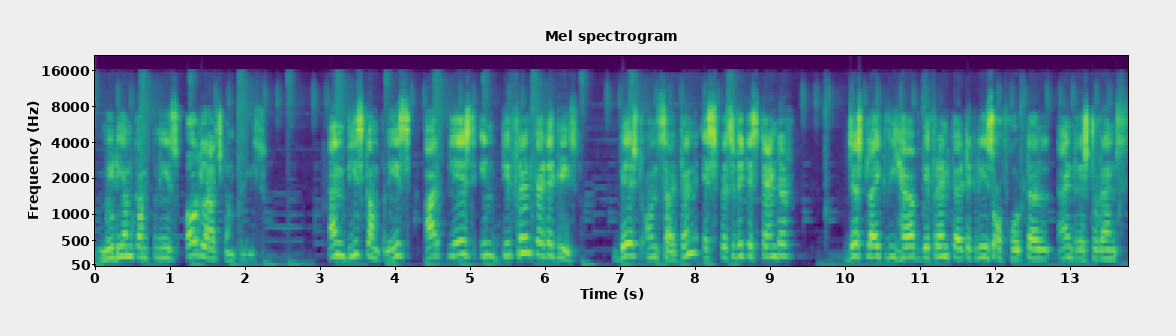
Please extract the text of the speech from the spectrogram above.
medium companies, or large companies. And these companies are placed in different categories based on certain specific standard. Just like we have different categories of hotel and restaurants,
